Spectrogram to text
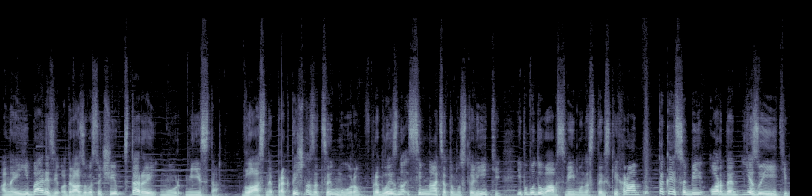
А на її березі одразу височив старий мур міста. Власне, практично за цим муром в приблизно 17 столітті і побудував свій монастирський храм такий собі орден єзуїтів.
